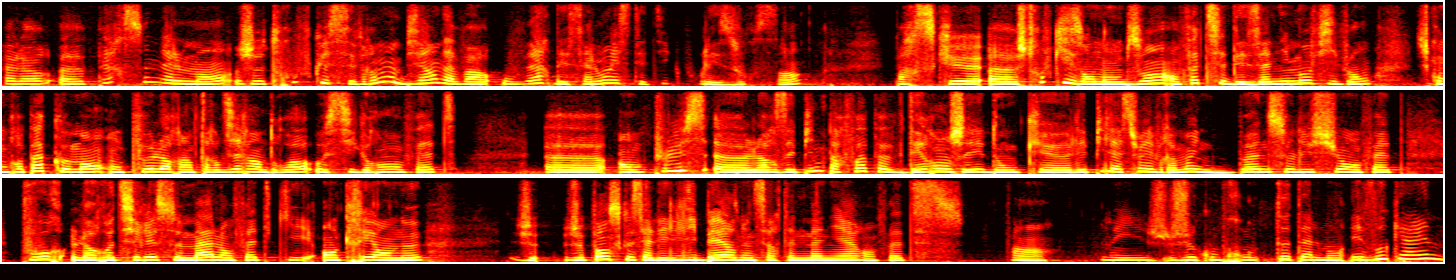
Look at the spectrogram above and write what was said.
Alors, euh, personnellement, je trouve que c'est vraiment bien d'avoir ouvert des salons esthétiques pour les oursins. Parce que euh, je trouve qu'ils en ont besoin. En fait, c'est des animaux vivants. Je comprends pas comment on peut leur interdire un droit aussi grand, en fait. Euh, en plus, euh, leurs épines parfois peuvent déranger. Donc, euh, l'épilation est vraiment une bonne solution, en fait, pour leur retirer ce mal, en fait, qui est ancré en eux. Je, je pense que ça les libère d'une certaine manière, en fait. Enfin, Mais je, je comprends totalement. Et vous, Karen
